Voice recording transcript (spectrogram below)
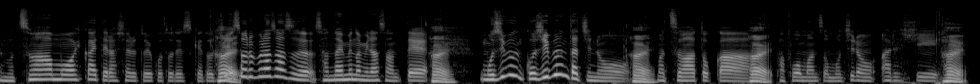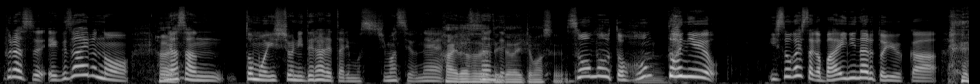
でもツアーも控えてらっしゃるということですけど、はい。JSOULBROTHERS 三代目の皆さんって、はい。もう自分ご自分たちの、はい。まあ、ツアーとか、はい。パフォーマンスももちろんあるし、はい。プラス EXILE のはい皆さんとも一緒に出られたりもしますよね。はい。出させていただいてます。そう思うと本当に忙しさが倍になるというか、す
